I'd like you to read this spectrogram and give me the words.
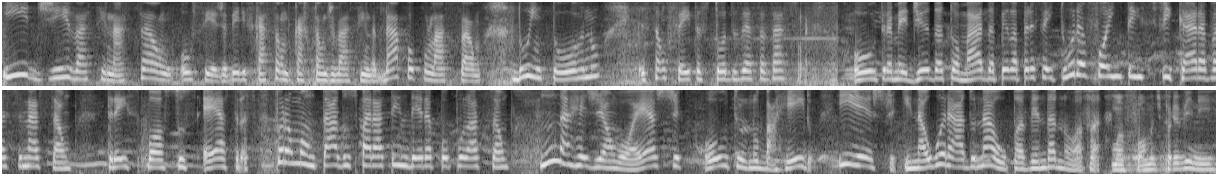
e de vacinação, ou seja, verificação do cartão de vacina da população do entorno, são feitas feitas todas essas ações. Outra medida tomada pela Prefeitura foi intensificar a vacinação. Três postos extras foram montados para atender a população, um na região oeste, outro no Barreiro e este inaugurado na UPA Venda Nova. Uma forma de prevenir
